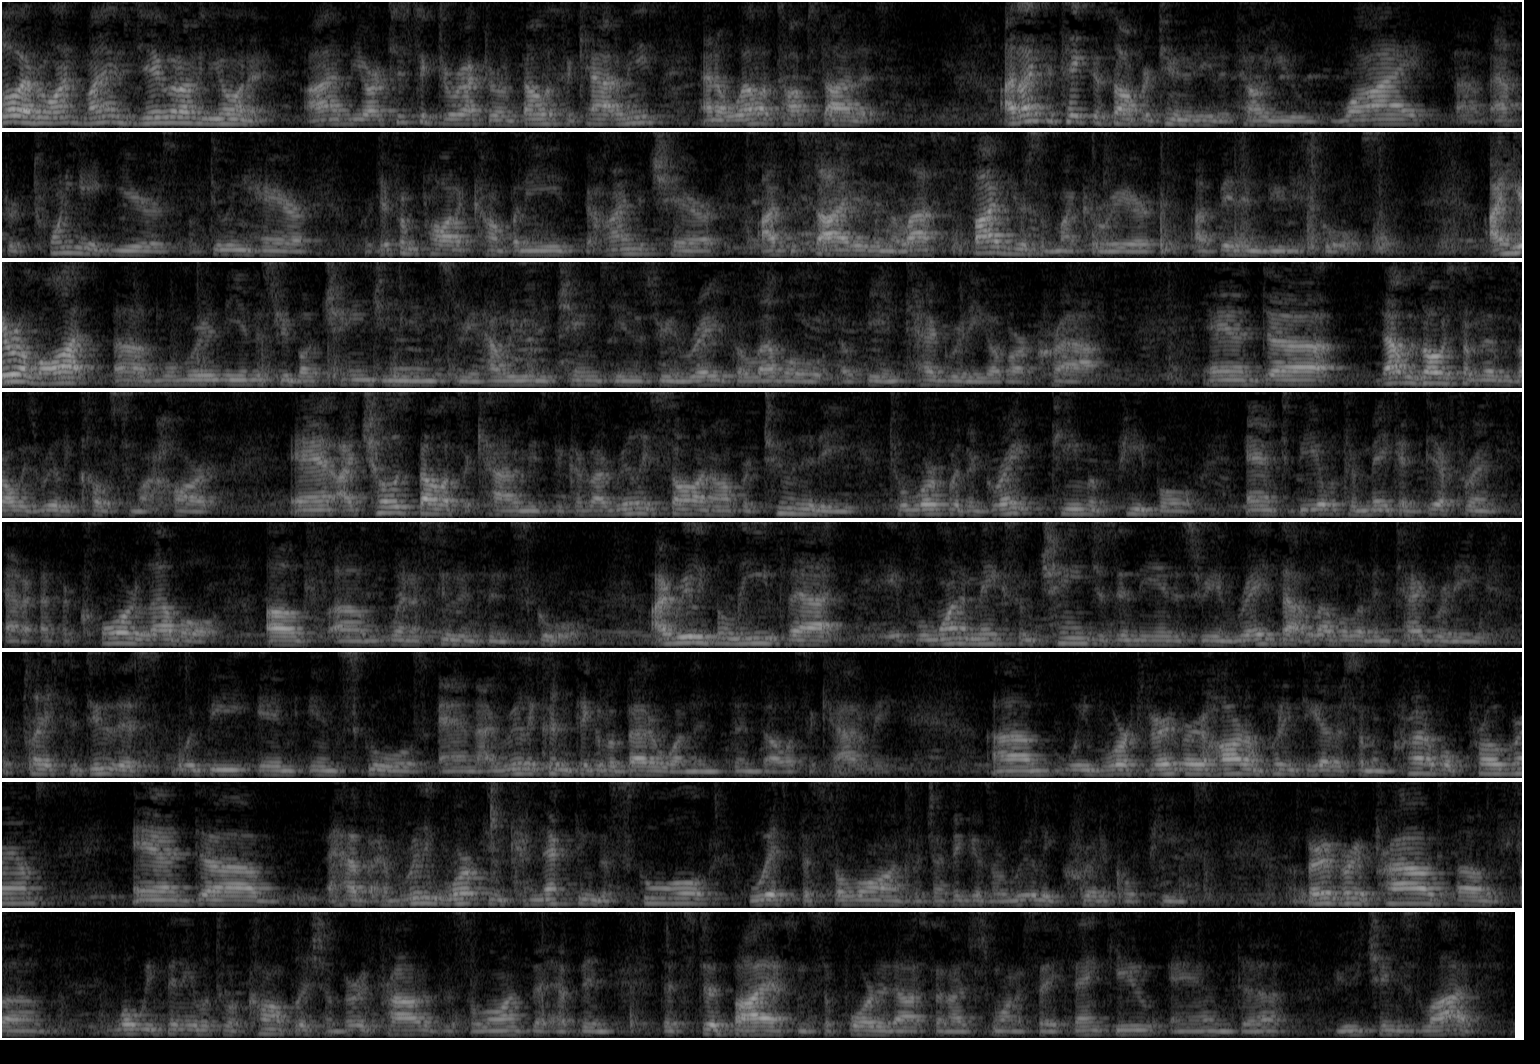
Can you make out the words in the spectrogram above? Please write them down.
Hello everyone, my name is Diego Raviglione. I'm the Artistic Director of Bellus Academies and a Wella Top Stylist. I'd like to take this opportunity to tell you why, uh, after 28 years of doing hair for different product companies, behind the chair, I've decided in the last five years of my career, I've been in beauty schools. I hear a lot um, when we're in the industry about changing the industry and how we need to change the industry and raise the level of the integrity of our craft. And uh, that was always something that was always really close to my heart. And I chose Bellus Academies because I really saw an opportunity to work with a great team of people and to be able to make a difference at, at the core level of um, when a student's in school. I really believe that if we want to make some changes in the industry and raise that level of integrity, the place to do this would be in, in schools. And I really couldn't think of a better one than, than Bellus Academy. Um, we've worked very, very hard on putting together some incredible programs and uh, have, have really worked in connecting the school with the salons, which I think is a really critical piece. I'm very, very proud of uh, what we've been able to accomplish. I'm very proud of the salons that have been, that stood by us and supported us, and I just want to say thank you, and uh, beauty changes lives.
